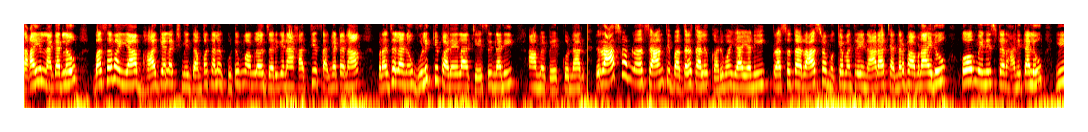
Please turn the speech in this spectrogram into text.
రాయల్ నగర్లో బసవయ్య భాగ్యలక్ష్మి దంపతుల కుటుంబంలో జరిగిన హత్య సంఘటన ప్రజలను ఉలిక్కి పడేలా చేసిందని ఆమె పేర్కొన్నారు. రాష్ట్రంలో శాంతి భద్రతలు కరువయ్యాయని ప్రస్తుత రాష్ట్ర ముఖ్యమంత్రి నారా చంద్రబాబు నాయుడు హోం మినిస్టర్ అనితలు ఈ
